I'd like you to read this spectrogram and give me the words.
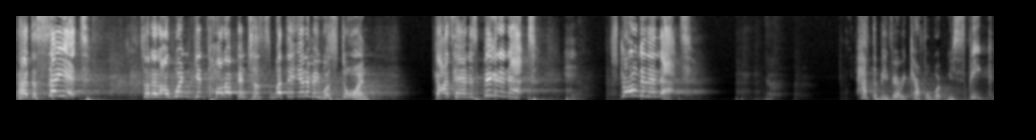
I had to say it so that I wouldn't get caught up into what the enemy was doing. God's hand is bigger than that, stronger than that have to be very careful what we speak.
